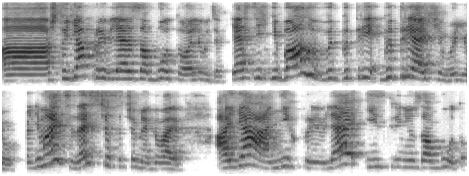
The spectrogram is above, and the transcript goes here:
что я проявляю заботу о людях. Я с них не балую, вытряхиваю, понимаете, да, сейчас о чем я говорю? А я о них проявляю искреннюю заботу.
